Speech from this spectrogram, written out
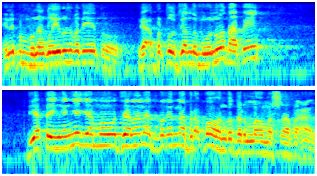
Ini pembunuhan keliru seperti itu. Enggak bertujuan untuk bunuh tapi dia pengennya ya mau jalan aja kan nabrak pohon qadarullah masyafa'al.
